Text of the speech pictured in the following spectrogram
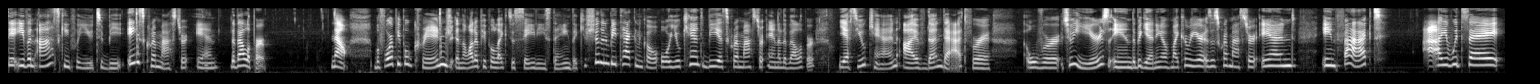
they're even asking for you to be a Scrum Master and developer. Now, before people cringe, and a lot of people like to say these things, like you shouldn't be technical or you can't be a Scrum Master and a developer. Yes, you can. I've done that for over two years in the beginning of my career as a Scrum Master. And in fact, I would say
